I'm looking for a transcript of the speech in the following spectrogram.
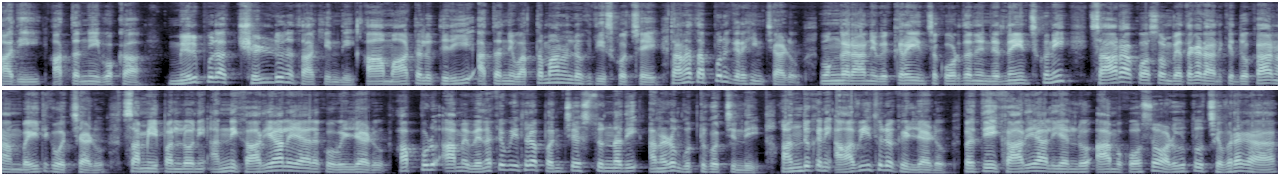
అది అతన్ని ఒక మెరుపుల చెళ్ళున తాకింది. ఆ మాటలు తిరిగి అతన్ని వర్తమానంలోకి తీసుకొచ్చాయి. తన తప్పును గ్రహించాడు. ఉంగరాన్ని విక్రయించకూడదని నిర్ణయించుకుని సారా కోసం వెతకడానికి దుకాణం బయటికి వచ్చాడు. సమీపంలోని అన్ని కార్యాలయాలకు వెళ్ళాడు. అప్పుడు ఆమె వెనక వీధిలో పనిచేస్తున్నది అనడం గుర్తుకొచ్చింది. అందుకని ఆ వీధిలోకి వెళ్ళాడు. ప్రతి కార్యాలయంలో ఆమె కోసం అడుగుతూ చివరగా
